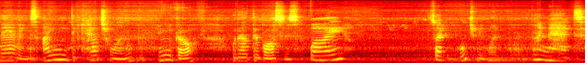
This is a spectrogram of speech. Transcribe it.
nannies. I need to catch one. Here you go. Without their bosses. Why? So I can poach me one. Lynette.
